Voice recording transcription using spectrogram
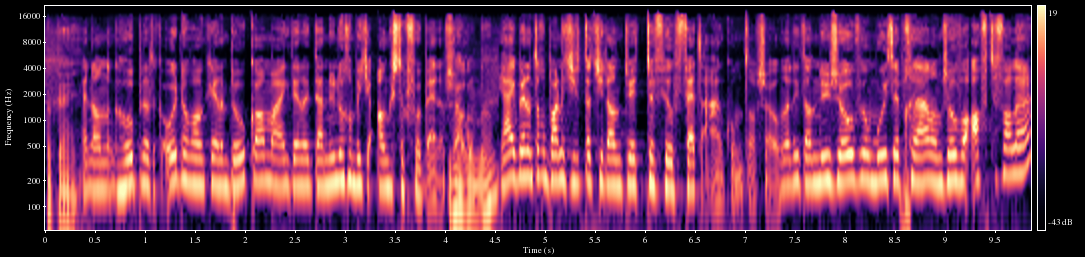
Oké. En dan hopen dat ik ooit nog wel een keer in een bulk kan. Maar ik denk dat ik daar nu nog een beetje angstig voor ben of zo. Waarom dan? Ja, ik ben dan toch bang dat je, dat je dan weer te veel vet aankomt of zo. Omdat ik dan nu zoveel moeite heb gedaan om zoveel af te vallen.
